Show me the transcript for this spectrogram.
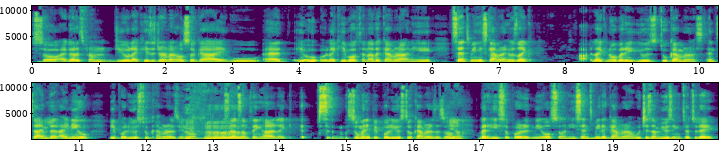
So I got it from geo Like he's a German also guy who had he, like he bought another camera and he sent me his camera. He was like, uh, like nobody used two cameras in time that I knew people use two cameras. You know, it's not something hard. Like so many people use two cameras as well. Yeah. But he supported me also, and he sent me the camera, which is I'm using until today.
